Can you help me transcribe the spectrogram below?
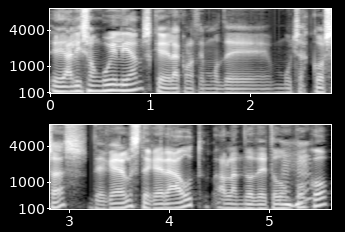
eh, Alison Williams, que la conocemos de muchas cosas, de Girls, de Get Out, hablando de todo un poco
